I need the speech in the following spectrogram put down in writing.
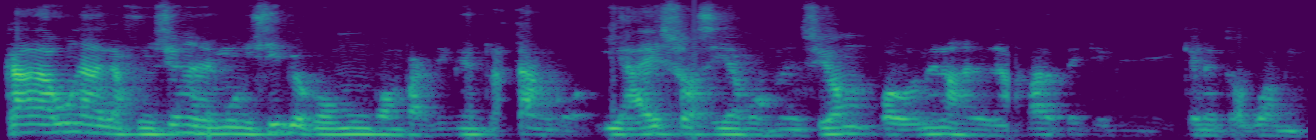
cada una de las funciones del municipio como un compartimiento estanco. Y a eso hacíamos mención, por lo menos en la parte que me, tocó a mí.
